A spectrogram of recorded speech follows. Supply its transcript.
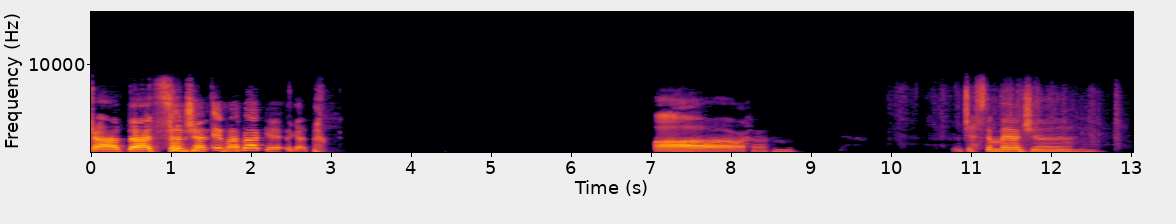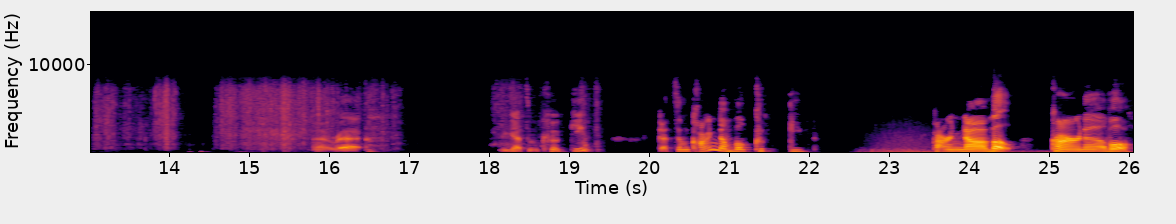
Got that sunshine in my pocket. I got. Ah. uh-huh. Just imagine. Alright. We got some cookies. Got some carnival cookies. Carnival. Carnival.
